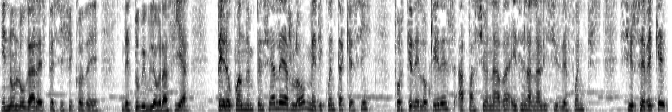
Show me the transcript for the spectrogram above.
en un lugar específico de, de tu bibliografía. Pero cuando empecé a leerlo me di cuenta que sí, porque de lo que eres apasionada es el análisis de fuentes. Es decir, se ve que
